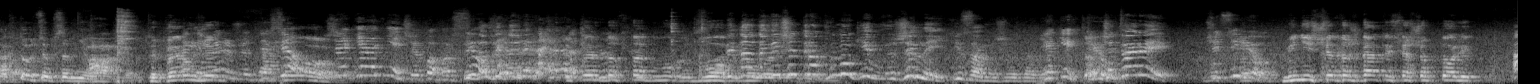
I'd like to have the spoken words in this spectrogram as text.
А хто в цьому сумнівався? Тепер А уже, тепер уже, да. Все, вже нечего, папа, все. тепер до 102. Ти до ще трьох внуків жени і заміж видали. Яких трьох? Четвери. Чотирьох. Мені ще дождатися, щоб Толік А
